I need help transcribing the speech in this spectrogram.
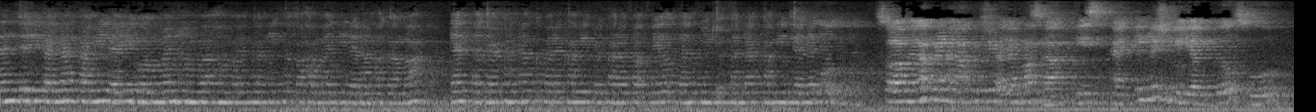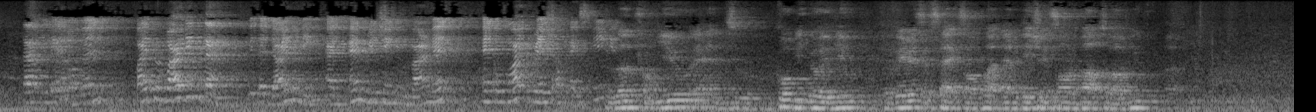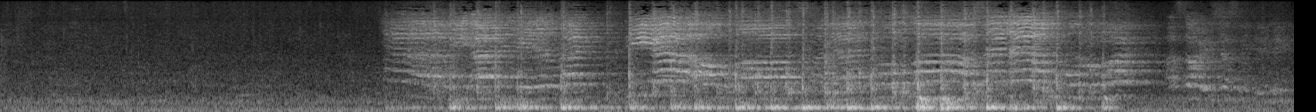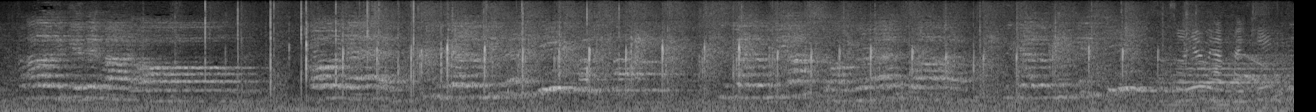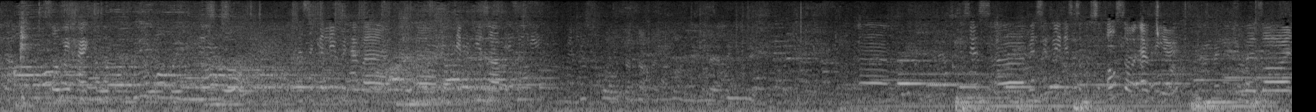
dan jadikanlah kami dari golongan hamba-hamba kami kefahaman di dalam agama dan ajarkanlah kepada kami perkara takwil dan tunjukkanlah kami jalan Salam dengan perempuan aku Cik Ayam Pasna is an English medium girl school that development by providing them with a dynamic and enriching environment and a wide range of experience. To learn from you and to co-mingle with you the various aspects of what navigation is all about to our uh, youth This is uh, basically this is also every year. It was on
